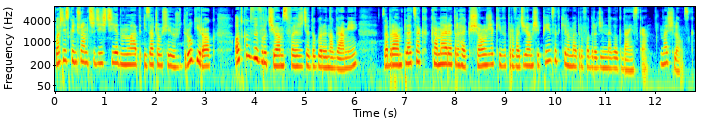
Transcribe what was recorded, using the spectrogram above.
Właśnie skończyłam 31 lat i zaczął się już drugi rok, odkąd wywróciłam swoje życie do góry nogami. Zabrałam plecak, kamerę, trochę książek i wyprowadziłam się 500 kilometrów od rodzinnego Gdańska na Śląsk.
